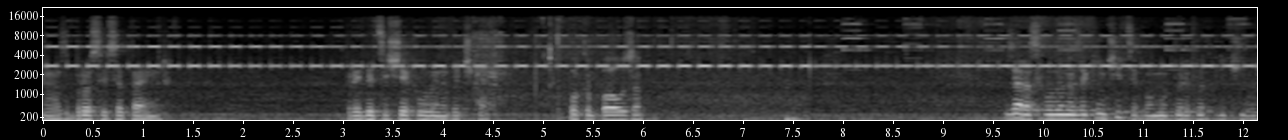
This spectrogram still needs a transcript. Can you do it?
А, збросився таймер. Прийдеться ще хвилину почекати. Поки пауза. Зараз хвилина закінчиться, бо ми переподключили.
